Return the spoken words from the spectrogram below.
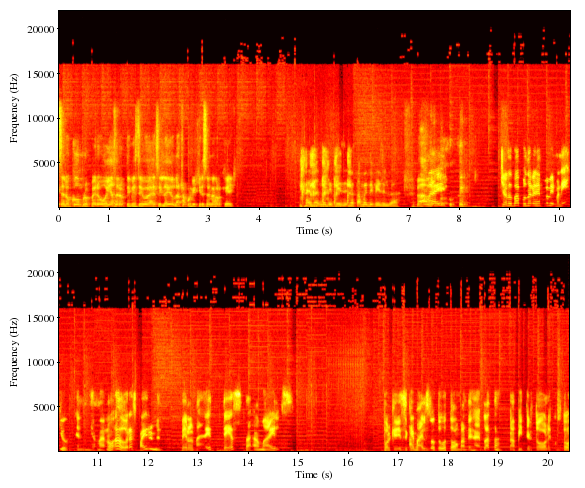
se lo compro, pero voy a ser optimista y voy a decir la idolatra porque quiere ser mejor que ella. no es muy difícil, no está muy difícil, ¿verdad? Ah, yo les voy a poner ejemplo a mi hermanillo. El, mi hermano adora a Spider-Man, pero el man detesta a Miles. Porque dice que Miles lo tuvo todo en bandeja de plata. A Peter todo le costó.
